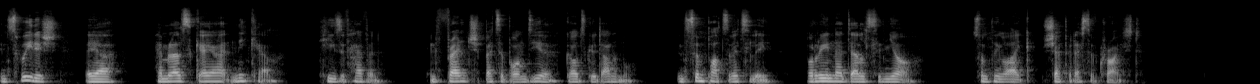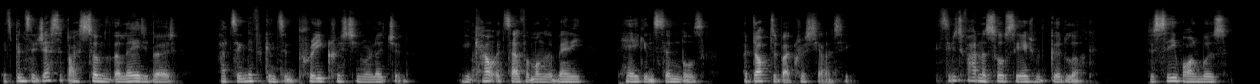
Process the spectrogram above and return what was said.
In Swedish, they are Himmelska Nikel, keys of heaven. In French, Bete bon Dieu, God's good animal. In some parts of Italy, Borina del Signor, something like Shepherdess of Christ. It's been suggested by some that the ladybird had significance in pre Christian religion and can count itself among the many pagan symbols adopted by Christianity. It seems to have had an association with good luck. To see one was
